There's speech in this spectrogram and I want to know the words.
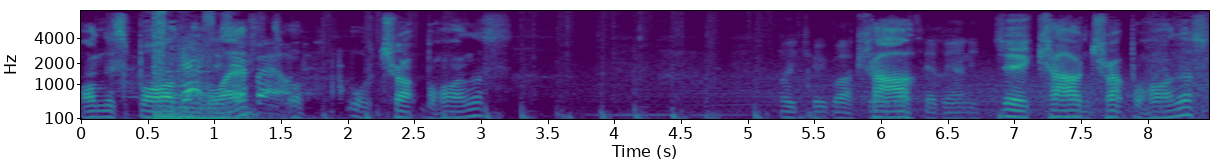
On this bar on the left, or, or truck behind us. Oh, two by three. Car. That's our bounty. Yeah, car and truck behind us.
